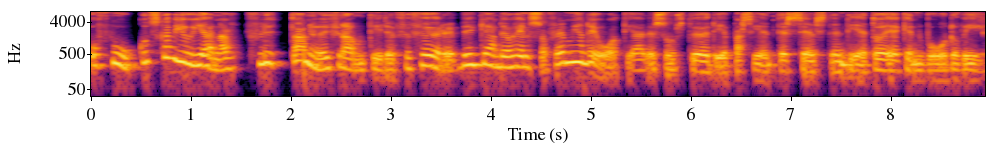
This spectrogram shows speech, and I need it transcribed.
och fokus ska vi ju gärna flytta nu i framtiden för förebyggande och hälsofrämjande åtgärder som stödjer patienters självständighet och egenvård och vi,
